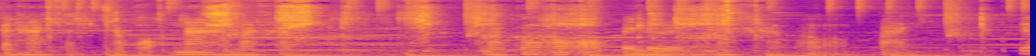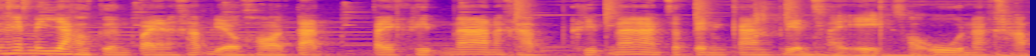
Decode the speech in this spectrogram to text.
ปัญหาเฉพาะหน้านะครับแล้วก็เอาออกไปเลยนะครับ เอาออกไป เพื่อให้ไม่ยาวเกินไปนะครับ เดี๋ยวขอตัดไปคลิปหน้านะครับ คลิปหน้าจะเป็นการเปลี่ยนสายเอกซออูนะครับ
